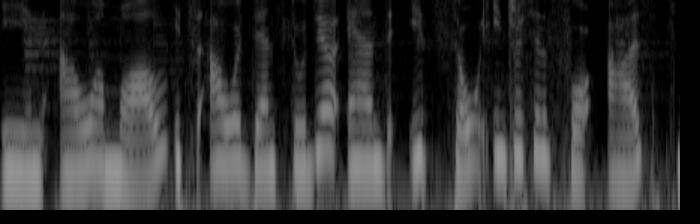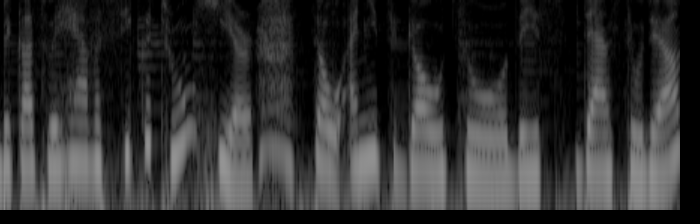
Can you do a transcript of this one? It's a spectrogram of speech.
in our mall. It's our dance studio and it's so interesting for us because we have a secret room here. So I need to go to this dance studio.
